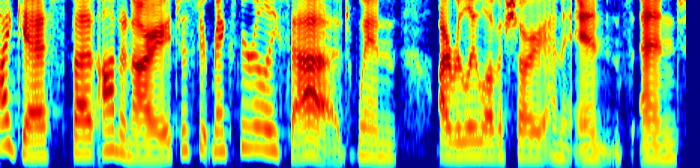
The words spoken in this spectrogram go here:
I guess, but I don't know. It just it makes me really sad when I really love a show and it ends and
